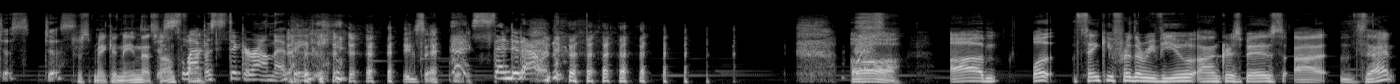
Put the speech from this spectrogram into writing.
just just Just make a name that just sounds slap fun. a sticker on that baby exactly. send it out oh, um, well, thank you for the review on Grizbiz. Uh, that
